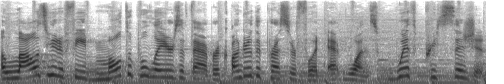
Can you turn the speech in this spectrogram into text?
allows you to feed multiple layers of fabric under the presser foot at once with precision.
